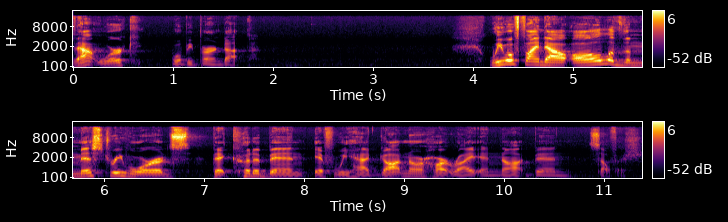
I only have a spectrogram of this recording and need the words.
that work will be burned up. We will find out all of the missed rewards that could have been if we had gotten our heart right and not been selfish.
